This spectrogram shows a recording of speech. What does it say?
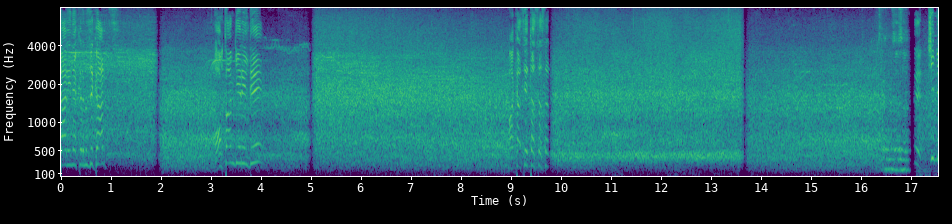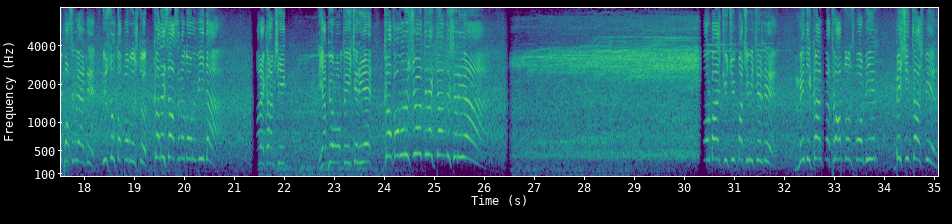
Larin'e kırmızı kart. Ortam gerildi. Bakasetas tasar. Şimdi pasını verdi. Yusuf topla buluştu. Kale sahasına doğru Vida. Arek Hamşik yapıyor ortayı içeriye. Kafa vuruşu direkten dışarıya. Orbay Küçük maçı bitirdi. Medikal Trabzonspor 1, Beşiktaş 1.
